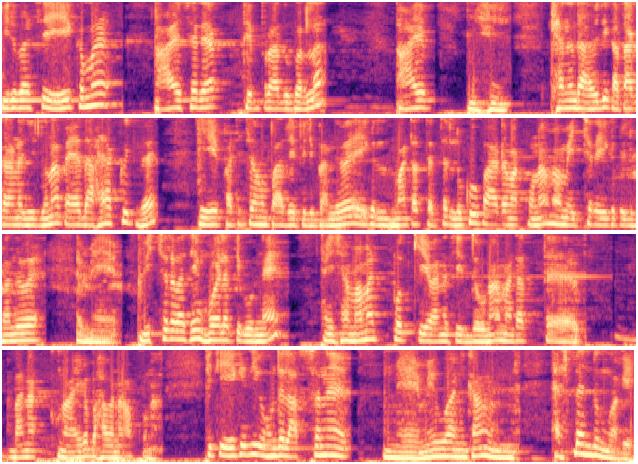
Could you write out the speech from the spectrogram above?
ඊට පස්සේ ඒකම ආයසරයක් ටෙම්පරාදු කරලා ආයෙ කැනඩාවේදී කතා කරන්න දීදුනා පැය 10ක් විතර ඒ පටිච්චසමුපාදයේ පිළිබඳව. ඒක මටත් ඇත්ත ලොකු පාඩමක් වුණා. මම එච්චර ඒක පිළිබඳව මේ විස්තර වශයෙන් හොයලා තිබුණේ නැහැ. ඒ නිසා මමත් පොත් කියවන්න සිද්ධ වුණා. මටත් බණක් වුණා. ඒක භාවනාවක් වුණා. ඉතින් ඒකෙදී හොඳ ලස්සන මේ මෙවුවා නිකන් ඇස්බැඳුම් වගේ.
